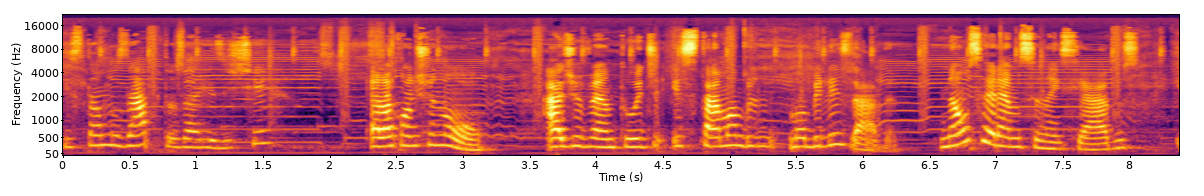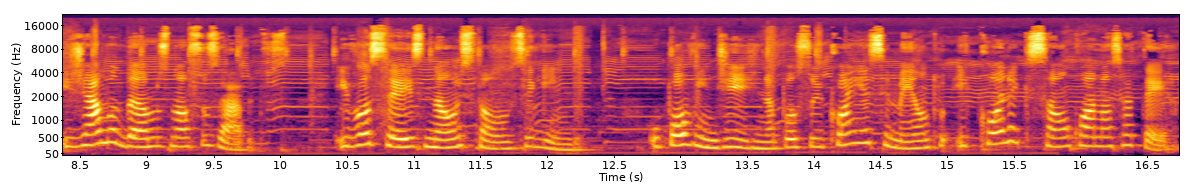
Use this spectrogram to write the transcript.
estamos aptos a resistir? Ela continuou: a juventude está mobilizada. Não seremos silenciados e já mudamos nossos hábitos. E vocês não estão nos seguindo. O povo indígena possui conhecimento e conexão com a nossa terra,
